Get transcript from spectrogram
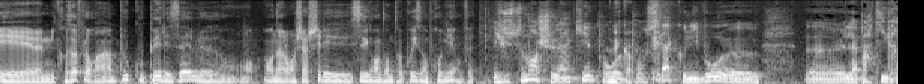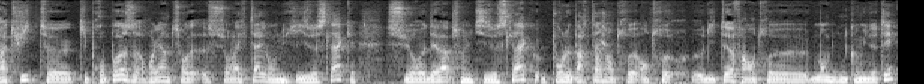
Et Microsoft leur a un peu coupé les ailes en, allant chercher ces grandes entreprises en premier, en fait. Et justement, je suis inquiet pour, pour Slack au niveau euh, la partie gratuite euh, qui propose, regarde sur, sur on utilise Slack, sur DevApps, on utilise Slack, pour le partage entre, entre auditeurs, enfin entre membres d'une communauté.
